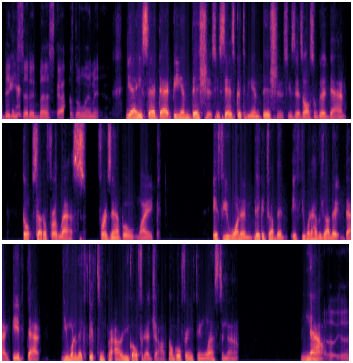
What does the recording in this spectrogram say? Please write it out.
biggie said it best sky's the limit Yeah, he said that be ambitious. He said it's good to be ambitious. He says also good that don't settle for less. For example, like if you want to make a job that if you want to have a job that that give that you want to make 15 per hour, you go for that job. Don't go for anything less than that. Now, oh yeah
